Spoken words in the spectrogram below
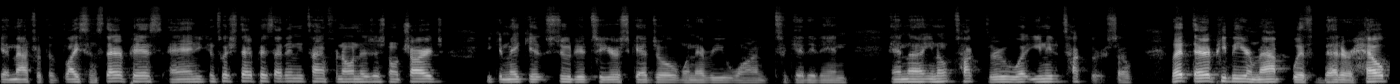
get matched with a licensed therapist, and you can switch therapists at any time for no additional charge. You can make it suited to your schedule whenever you want to get it in, and uh, you know talk through what you need to talk through. So let therapy be your map with BetterHelp.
